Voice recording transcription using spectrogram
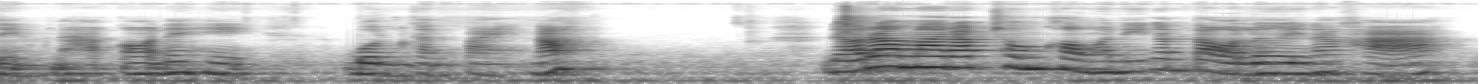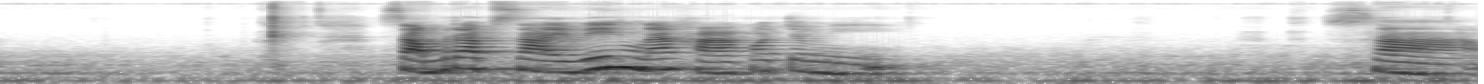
ต็มๆนะคะ ก็ได้เฮบนกันไปเนาะ เดี๋ยวเรามารับชมของวันนี้กันต่อเลยนะคะสำหรับสายวิ่งนะคะก็จะมี 3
